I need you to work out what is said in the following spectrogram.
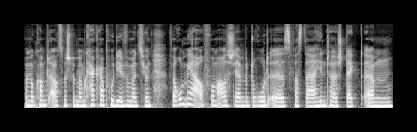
Man bekommt auch zum Beispiel beim Kakapo die Information, warum er auch vom Aussterben bedroht ist ist, was dahinter steckt. Ähm,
